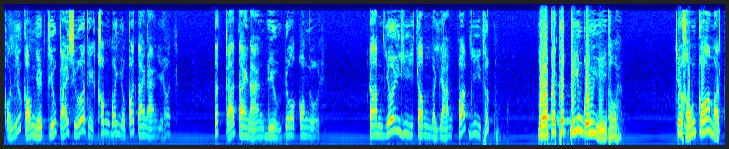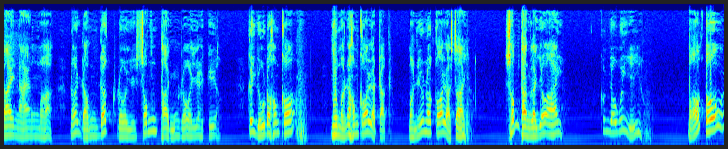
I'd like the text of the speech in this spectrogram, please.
Còn nếu cộng nghiệp chịu cải sửa thì không bao giờ có tai nạn gì hết. Tất cả tai nạn đều do con người. Tam giới di tâm mà dạng pháp di thức. Do cái thức biến của quý vị thôi chứ không có mà tai nạn mà nói động đất rồi sống thần rồi này kia. Cái vụ đó không có. Nhưng mà nó không có là trật. Mà nếu nó có là sai. Sống thần là do ai? Cũng do quý vị. Bão tố,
